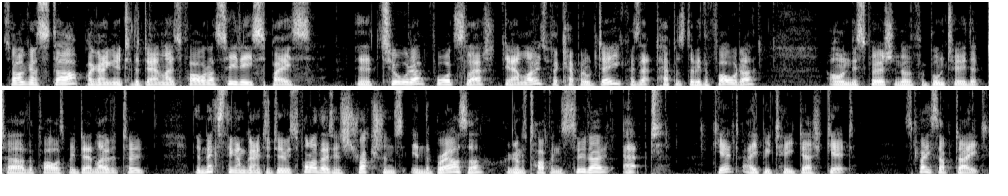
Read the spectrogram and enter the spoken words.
So I'm going to start by going into the downloads folder, cd space, then a tilde forward slash downloads with a capital D, because that happens to be the folder on this version of Ubuntu that uh, the file has been downloaded to. The next thing I'm going to do is follow those instructions in the browser. I'm going to type in sudo apt get apt-get space update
